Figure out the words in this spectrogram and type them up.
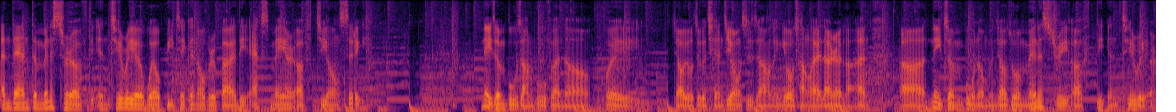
and then the Minister of the Interior will be taken over by the ex-mayor of Jilong City。内政部长的部分呢，会交由这个前基隆市长林右昌来担任了。按呃内政部呢，我们叫做 uh, Ministry of the Interior。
